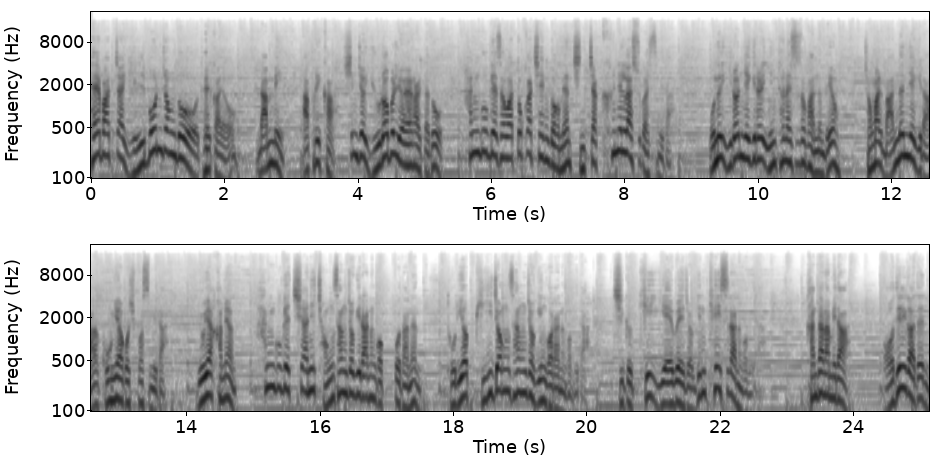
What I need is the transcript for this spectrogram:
해봤자 일본 정도 될까요? 남미, 아프리카, 심지어 유럽을 여행할 때도 한국에서와 똑같이 행동하면 진짜 큰일 날 수가 있습니다. 오늘 이런 얘기를 인터넷에서 봤는데요. 정말 맞는 얘기라 공유하고 싶었습니다. 요약하면 한국의 치안이 정상적이라는 것보다는 도리어 비정상적인 거라는 겁니다. 지극히 예외적인 케이스라는 겁니다. 간단합니다. 어딜 가든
